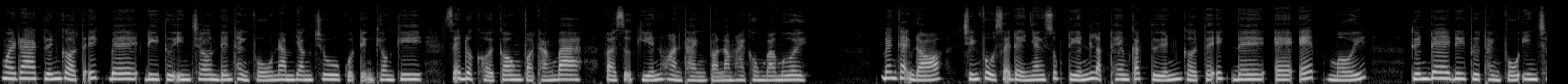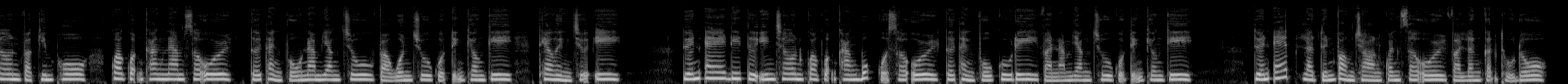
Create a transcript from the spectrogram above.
Ngoài ra, tuyến GTX-B đi từ Incheon đến thành phố Nam Yangchu của tỉnh Gyeonggi sẽ được khởi công vào tháng 3 và dự kiến hoàn thành vào năm 2030. Bên cạnh đó, chính phủ sẽ đẩy nhanh xúc tiến lập thêm các tuyến GTXD, EF mới. Tuyến D đi từ thành phố Incheon và Gimpo qua quận Khang Nam Seoul tới thành phố Nam Yangchu và Wonju của tỉnh Gyeonggi theo hình chữ Y. Tuyến E đi từ Incheon qua quận Gangbuk của Seoul tới thành phố Guri và Nam Yangchu của tỉnh Gyeonggi. Tuyến F là tuyến vòng tròn quanh Seoul và lân cận thủ đô.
